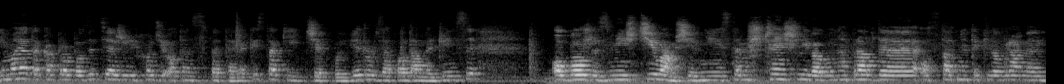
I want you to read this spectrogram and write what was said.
i moja taka propozycja, jeżeli chodzi o ten sweterek, jest taki ciepły wieczór, zakładamy dżinsy, o Boże, zmieściłam się w niej, jestem szczęśliwa, bo naprawdę ostatnio te kilogramy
